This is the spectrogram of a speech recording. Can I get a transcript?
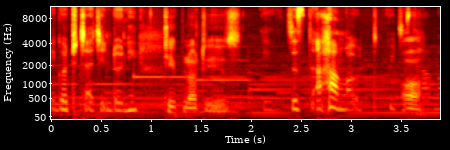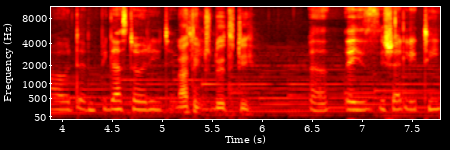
i go to church in doni Tea plot is it's just a hangout we just Oh. hang out and pick a story nothing tea. to do with tea. Uh, there is usually tea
